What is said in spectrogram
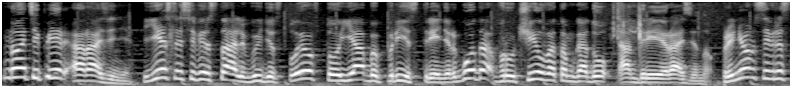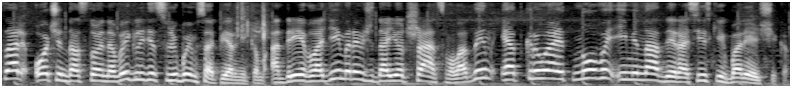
Ну а теперь о Разине. Если Северсталь выйдет в плей-офф, то я бы приз тренер года вручил в этом году Андрею Разину. При нем Северсталь очень достойно выглядит с любым соперником. Андрей Владимирович дает шанс молодым и открывает новые имена для российских болельщиков.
